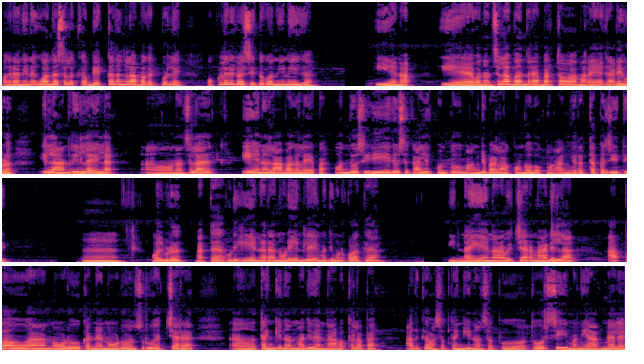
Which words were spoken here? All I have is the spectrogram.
ಮಗ ನಿನಗೆ ಒಂದೇ ಸಲಕ್ಕೆ ಬೇಕಾದಂಗೆ ಲಾಭ ಆಗತ್ತೆ ಬಿಡ್ಲಿ. ತಗೋ ನೀನು ಈಗ. ಏನೋ, ಏ, ಒಂದೊಂದ್ಸಲ ಬಂದ್ರೆ ಬರ್ತಾವ ಮರ ಗಾಡಿಗಳು. ಇಲ್ಲ ಅಂದ್ರೆ ಇಲ್ಲ ಇಲ್ಲ. ಒಂದೊಂದ್ಸಲ ಏನು ಲಾಭ ಆಗಲ್ಲ ಯಪ್ಪ. ಒಂದ್ ದಿವಸ ಇಡೀ ದಿವಸ ಖಾಲಿ ಕುಂತು ಅಂಗಡಿ ಬಾಗಿಲು ಹಾಕೊಂಡು ಹೋಗ್ಬೇಕು ನೋಡಿ, ಹಂಗಿರುತ್ತೆ ಪಜೀತಿ ಹ್ಮ್ ಹೋಗ್ಬಿಡು ಮತ್ತೆ ಹುಡುಗಿ ಏನಾರ ನೋಡಿ ಇನ್ಲೇ ಮದಿ ಮಾಡ್ಕೊಳಕ್ಕೆ ಇನ್ನ ಏನ್ ಆ ವಿಚಾರ ಮಾಡಿಲ್ಲ. ಅಪ್ಪ ಅವ್ವ ನೋಡು, ಕಣ್ಣೆ ನೋಡು ಅನ್ಸರು ಹಚ್ಚಾರ ತಂಗಿನ ತಂಗಿನೊಂದು ಮದುವೆ ಅಂತ ಆಗ್ಬೇಕಲ್ಲಪ್ಪ. ಅದಕ್ಕೆ ಒಂದು ಸ್ವಲ್ಪ ತಂಗಿನ ಒಂದು ಸ್ವಲ್ಪ ತೋರಿಸಿ, ಮನೆ ಆದಮೇಲೆ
